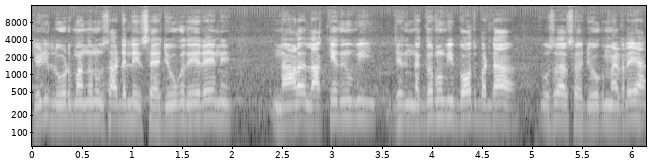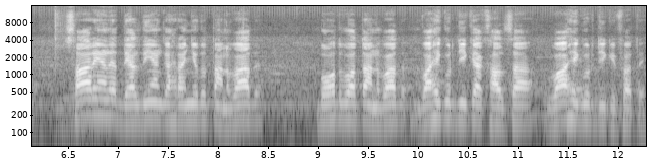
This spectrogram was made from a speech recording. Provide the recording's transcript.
ਜਿਹੜੀ ਲੋੜਵੰਦ ਨੂੰ ਸਾਡੇ ਲਈ ਸਹਿਯੋਗ ਦੇ ਰਹੇ ਨੇ। ਨਾਲ ਇਲਾਕੇ ਨੂੰ ਵੀ, ਜਿਹਦੇ ਨਗਰ ਨੂੰ ਵੀ ਬਹੁਤ ਵੱਡਾ ਉਸ ਦਾ ਸਹਿਯੋਗ ਮਿਲ ਰਿਹਾ। ਸਾਰਿਆਂ ਦਾ ਦਿਲ ਦੀਆਂ ਗਹਿਰਾਈਆਂ ਤੋਂ ਧੰਨਵਾਦ। ਬਹੁਤ ਬਹੁਤ ਧੰਨਵਾਦ। ਵਾਹਿਗੁਰੂ ਜੀ ਕਾ ਖਾਲਸਾ, ਵਾਹਿਗੁਰੂ ਜੀ ਕੀ ਫਤਿਹ।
